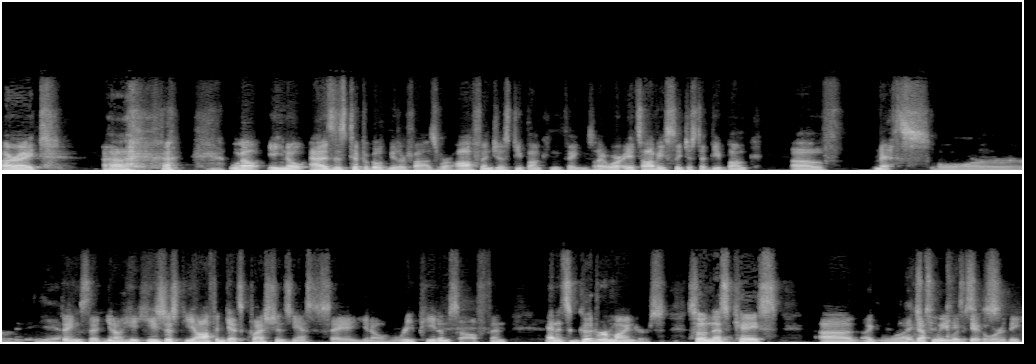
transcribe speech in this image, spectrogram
All right, uh, well, you know, as is typical with Mueller files, we're often just debunking things. Like, or it's obviously just a debunk of myths or yeah. things that you know he, he's just he often gets questions and he has to say you know repeat himself and and it's good reminders so in this case uh I, well, definitely was giggle worthy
